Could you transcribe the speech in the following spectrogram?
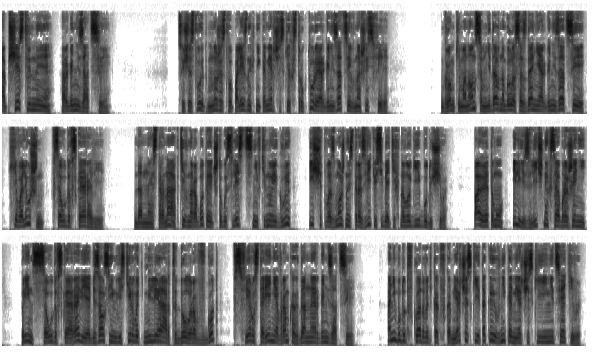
Общественные организации. Существует множество полезных некоммерческих структур и организаций в нашей сфере. Громким анонсом недавно было создание организации Hevolution в Саудовской Аравии. Данная страна активно работает, чтобы слезть с нефтяной иглы, ищет возможность развить у себя технологии будущего. Поэтому, или из личных соображений, принц Саудовской Аравии обязался инвестировать миллиард долларов в год в сферу старения в рамках данной организации. Они будут вкладывать как в коммерческие, так и в некоммерческие инициативы.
